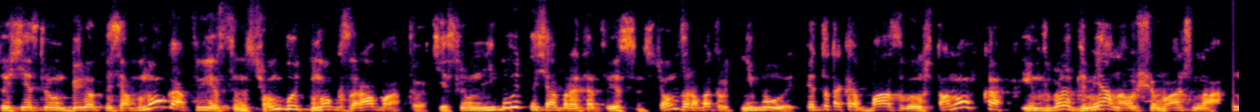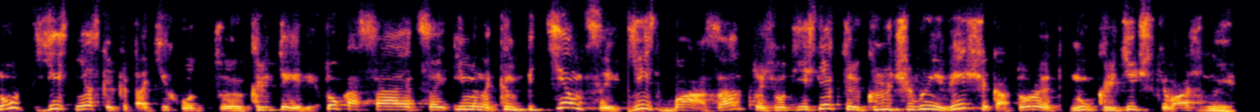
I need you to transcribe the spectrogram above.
То есть если он берет на себя много ответственности, он будет много зарабатывать. Если он не будет на себя брать ответственность, он зарабатывать не будет. Это такая базовая установка, и, например, для меня она очень важна. Ну, есть несколько таких вот э, критериев. Что касается именно компетенций, есть база, то есть вот есть некоторые ключевые вещи, которые, ну, критически важны.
